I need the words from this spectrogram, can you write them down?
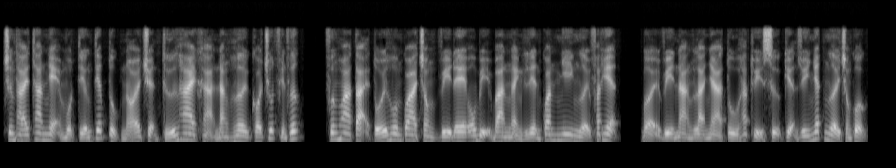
trương thái than nhẹ một tiếng tiếp tục nói chuyện thứ hai khả năng hơi có chút phiền phức phương hoa tại tối hôm qua trong video bị ban ngành liên quan nhi người phát hiện, bởi vì nàng là nhà tù hát thủy sự kiện duy nhất người trong cuộc,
